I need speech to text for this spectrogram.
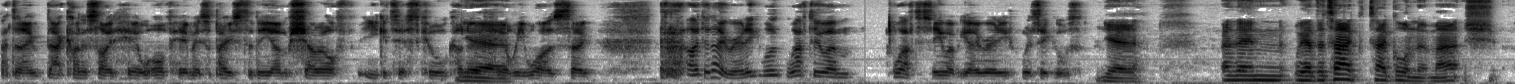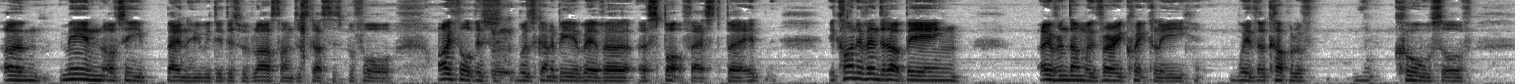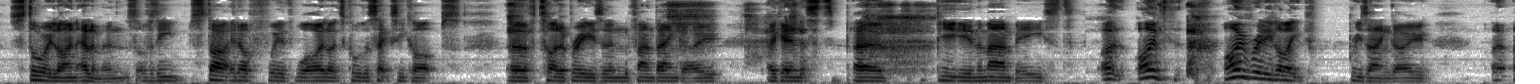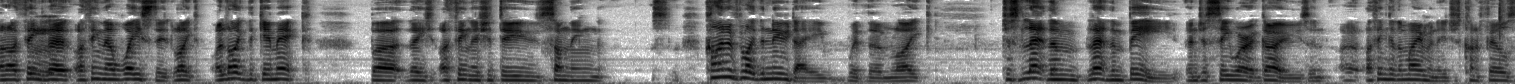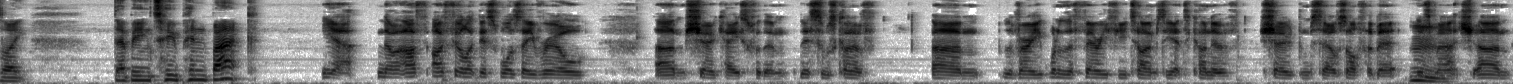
I don't know that kind of side heel of him as opposed to the um, show off egotistical kind yeah. of heel he was. So I don't know really. We'll, we'll have to um we'll have to see where we go really with Ziggles. Yeah, and then we had the tag tag gauntlet match. Um, me and obviously Ben, who we did this with last time, discussed this before. I thought this mm. was going to be a bit of a, a spot fest, but it it kind of ended up being over and done with very quickly with a couple of cool sort of storyline elements. Obviously, started off with what I like to call the sexy cops of Tyler Breeze and Fandango against uh, Beauty and the Man Beast. I, I've I really like Breezango, uh, and I think mm. they're I think they're wasted. Like I like the gimmick, but they I think they should do something kind of like the New Day with them, like just let them let them be and just see where it goes. And I think at the moment it just kind of feels like they're being too pinned back. Yeah, no, I, I feel like this was a real um, showcase for them. This was kind of um, the very one of the very few times to get to kind of show themselves off a bit mm. this match. Um,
